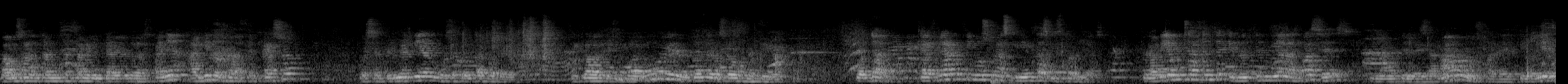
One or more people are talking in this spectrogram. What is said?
vamos a lanzar un certamen literario en toda España, ¿alguien nos va a hacer caso? Pues el primer día como 70 correos. Y claro, dijimos, uy, ¿dónde nos hemos metido? Total, que al final recibimos unas 500 historias. Pero había mucha gente que no entendía las bases y aunque les llamábamos para decir, oye,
